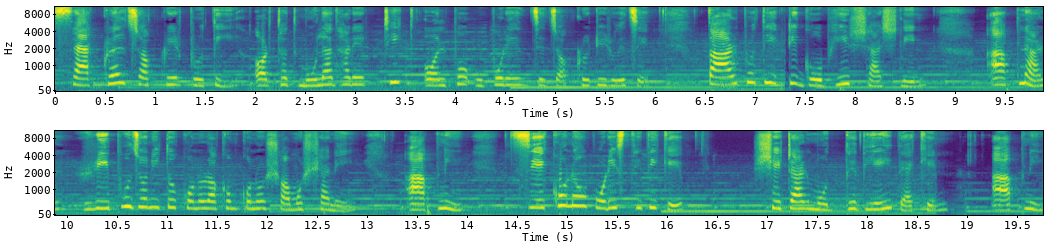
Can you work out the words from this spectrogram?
স্যাক্রাল চক্রের প্রতি, অর্থাৎ মূলাধারের ঠিক অল্প উপরে যে চক্রটি রয়েছে, তার প্রতি একটি গভীর শ্বাস নিন। আপনার রিপুজনিত কোনো রকম কোনো সমস্যা নেই। আপনি যে কোনো পরিস্থিতিকে সেটার মধ্যে দিয়েই দেখেন। আপনি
